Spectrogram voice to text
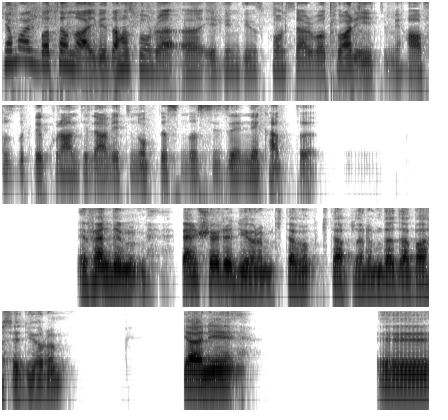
Kemal Batanay ve daha sonra edindiğiniz konservatuar eğitimi, hafızlık ve Kur'an tilaveti noktasında size ne kattı? Efendim ben şöyle diyorum kitap, kitaplarımda da bahsediyorum. Yani e,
